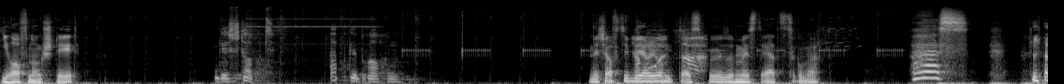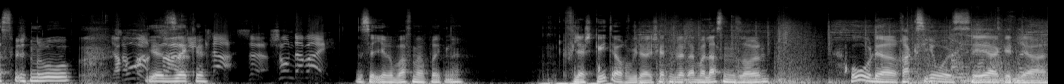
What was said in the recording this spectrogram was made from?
Die Hoffnung steht. Gestoppt. Abgebrochen. Nicht auf Siberium, das böse Mist Ärzte gemacht. Was? Lasst mich in Ruhe. Jawohl, Ihr Säcke. Das ist ja ihre Waffenfabrik, ne? Vielleicht geht er auch wieder. Ich hätte ihn vielleicht einfach lassen sollen. Oh, der Raxiro ist sehr genial.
